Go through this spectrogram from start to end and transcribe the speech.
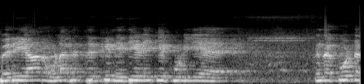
பெரியார் உலகத்திற்கு நிதியளிக்கக்கூடிய இந்த கூட்ட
